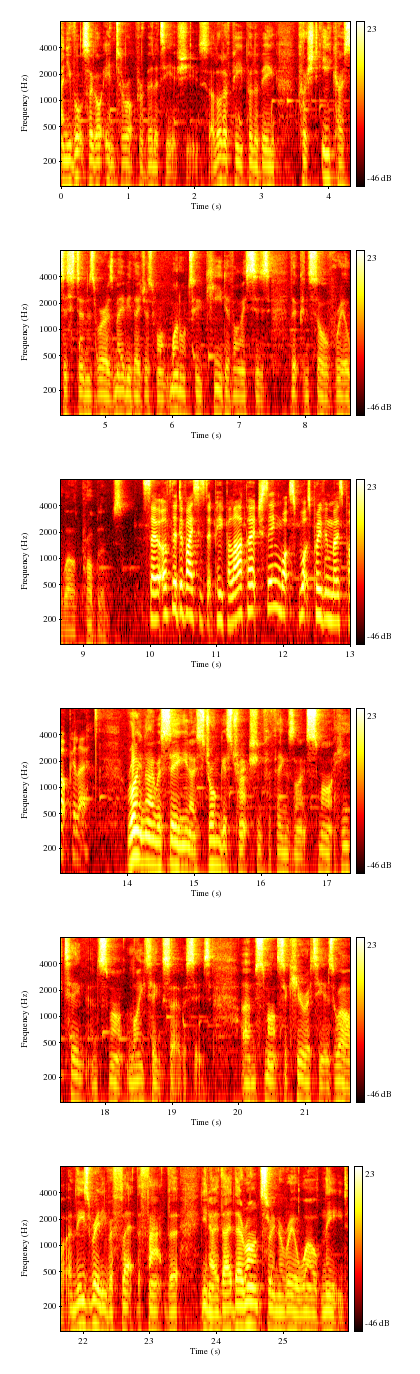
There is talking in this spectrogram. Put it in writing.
and you've also got interoperability issues. A lot of people are being pushed ecosystems, whereas maybe they just want one or two key devices that can solve real world problems. So of the devices that people are purchasing, what's, what's proving most popular? Right now we're seeing you know, strongest traction for things like smart heating and smart lighting services um, smart security as well. And these really reflect the fact that you know they're, they're answering a real world need.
